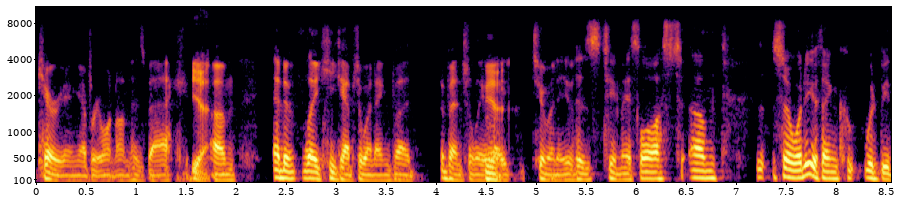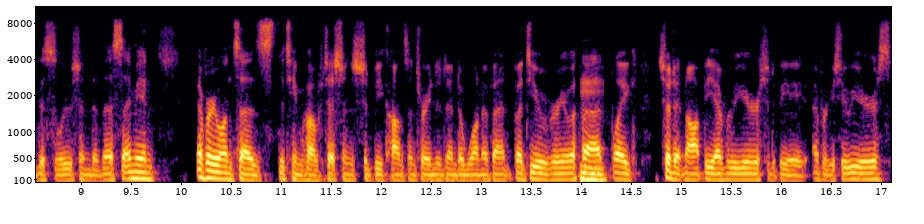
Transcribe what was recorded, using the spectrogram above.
carrying everyone on his back. Yeah. Um, and if, like he kept winning, but eventually, yeah. like too many of his teammates lost. Um, so what do you think would be the solution to this? I mean, everyone says the team competitions should be concentrated into one event, but do you agree with that? Mm. Like, should it not be every year? Should it be every two years?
